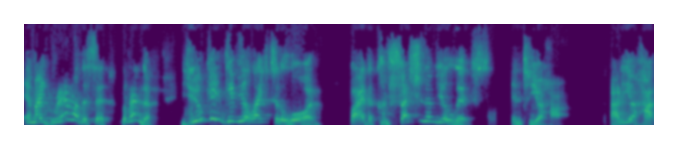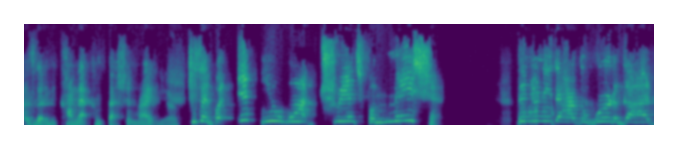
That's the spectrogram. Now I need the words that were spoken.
And my grandmother said, Lorenda, you can give your life to the Lord by the confession of your lips into your heart. Out of your heart is going to become that confession, right? Yeah. She said, but if you want transformation, then you need to have the word of God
